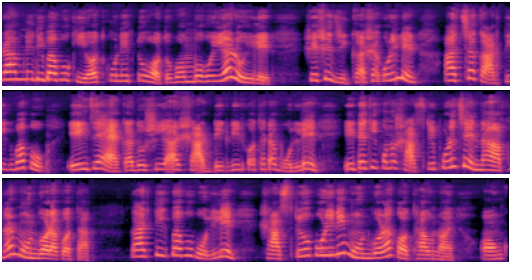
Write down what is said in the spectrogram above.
রামনিধিবাবু কিয়ৎক্ষণ একটু হতভম্ব হইয়া রহিলেন। শেষে জিজ্ঞাসা করিলেন আচ্ছা কার্তিকবাবু এই যে একাদশী আর ষাট ডিগ্রির কথাটা বললেন, এটা কি কোনো শাস্ত্রে পড়েছেন না আপনার মন গড়া কথা? কার্তিকবাবু বলিলেন, শাস্ত্রেও পড়িনি, মন গড়া কথাও নয়। অঙ্ক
